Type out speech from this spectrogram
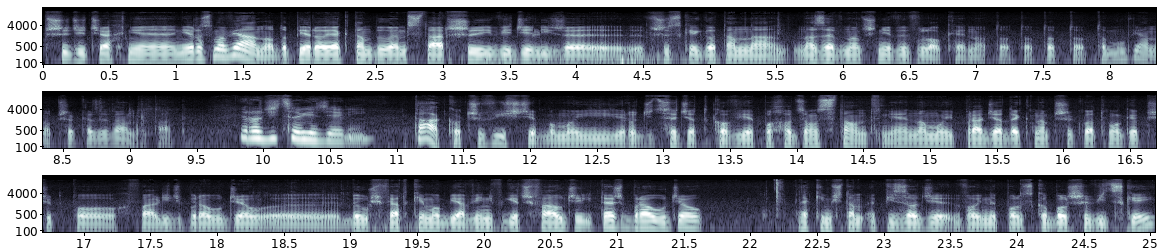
przy dzieciach nie, nie rozmawiano. Dopiero jak tam byłem starszy i wiedzieli, że wszystkiego tam na, na zewnątrz nie wywlokę, no to, to, to, to, to mówiono, przekazywano, tak. Rodzice wiedzieli. Tak, oczywiście, bo moi rodzice, dziadkowie pochodzą stąd, nie? No mój pradziadek na przykład, mogę się pochwalić, brał udział, e, był świadkiem objawień w Gieczwałdzie i też brał udział w jakimś tam epizodzie wojny polsko-bolszewickiej.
